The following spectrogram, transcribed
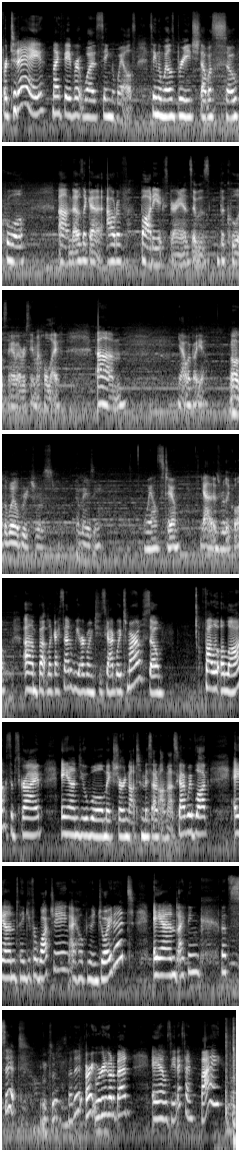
for today, my favorite was seeing the whales. Seeing the whales breach, that was so cool. Um, that was like an out of body experience. It was the coolest thing I've ever seen in my whole life. Um, yeah, what about you? Uh, the whale breach was amazing. Whales too. Yeah, it was really cool. Um, but like I said, we are going to Skagway tomorrow, so follow along, subscribe, and you will make sure not to miss out on that Skagway vlog. And thank you for watching. I hope you enjoyed it. And I think that's it. That's it. Is that it? All right, we're gonna go to bed and we'll see you next time. Bye. Bye.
